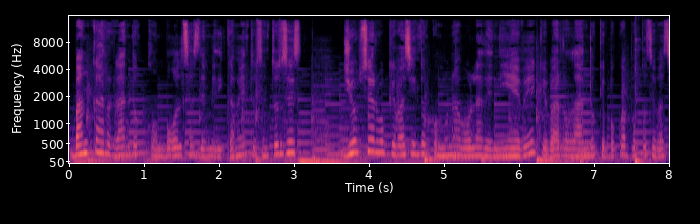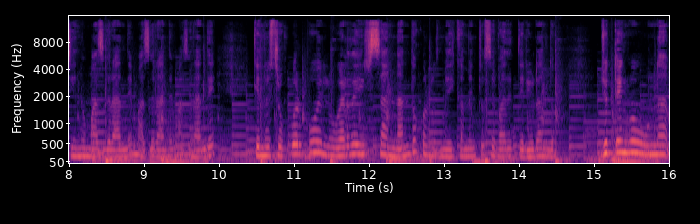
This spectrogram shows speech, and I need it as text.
van cargando con bolsas de medicamentos. Entonces, yo observo que va siendo como una bola de nieve que va rodando, que poco a poco se va haciendo más grande, más grande, más grande que nuestro cuerpo en lugar de ir sanando con los medicamentos se va deteriorando. Yo tengo una,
